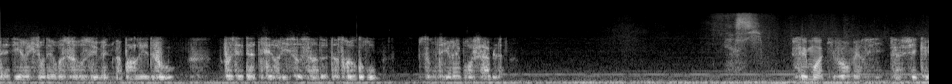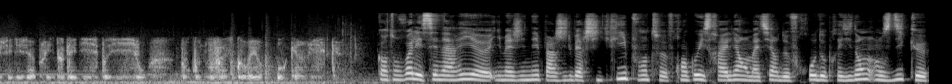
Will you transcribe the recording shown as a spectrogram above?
La direction des ressources humaines m'a parlé de vous. Vos états de service au sein de notre groupe sont irréprochables. Merci. C'est moi qui vous remercie. Sachez que j'ai déjà pris toutes les dispositions pour qu'on ne vous fasse courir aucun risque. Quand on voit les scénarios euh, imaginés par Gilbert Chikli, ponte franco-israélien en matière de fraude au président, on se dit que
